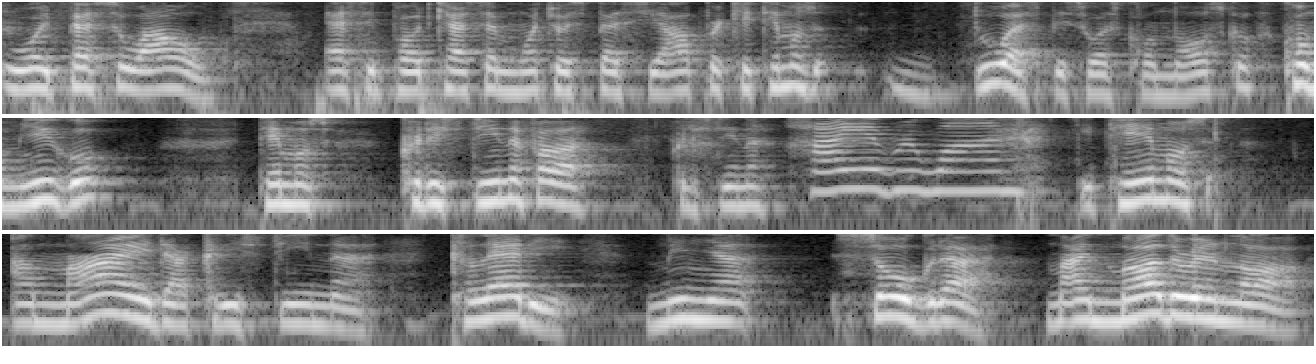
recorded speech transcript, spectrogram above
Oi, pessoal. Esse podcast é muito especial porque temos duas pessoas conosco, comigo. Temos Cristina, fala, Cristina. Hi everyone. E temos a mãe da Cristina, Clary, minha sogra, my mother-in-law,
